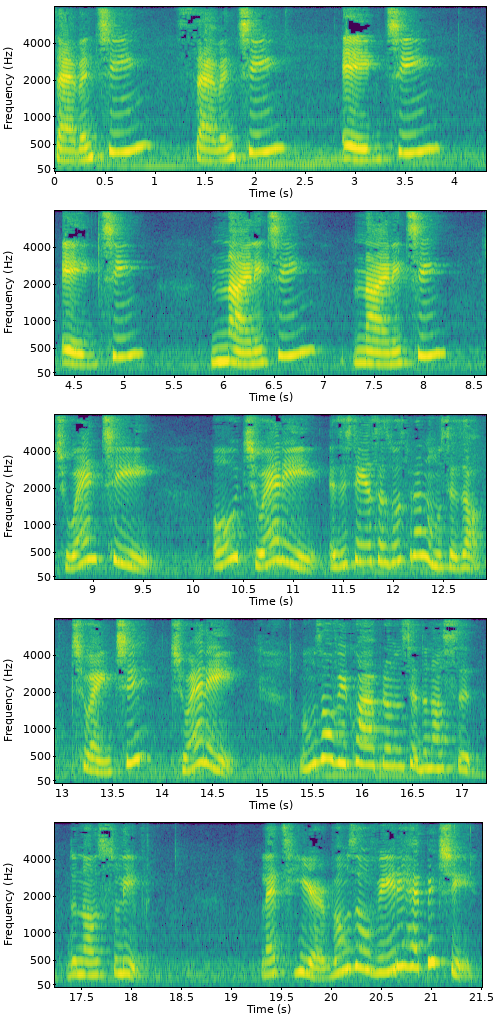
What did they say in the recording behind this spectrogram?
17, 17, 18, 18, 19, 19, 20 ou 20. Existem essas duas pronúncias, ó. 20, 20. Vamos ouvir qual é a pronúncia do nosso, do nosso livro. Let's hear. Vamos ouvir e repetir.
